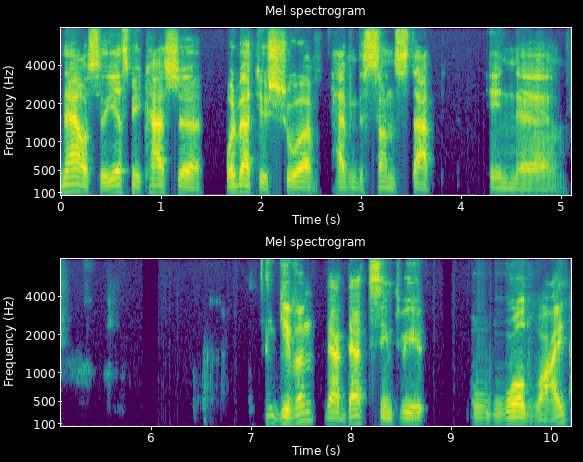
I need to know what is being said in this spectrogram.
Now, so he asked me, Kasha, what about Yeshua having the sun stop in uh, given that that seemed to be worldwide.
